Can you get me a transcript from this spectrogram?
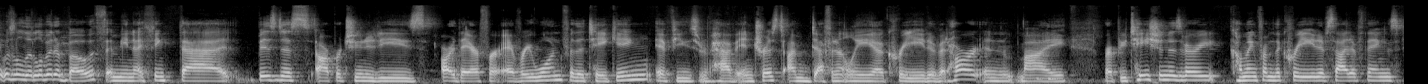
it, was a little bit of both. I mean, I think that business opportunities are there for everyone for the taking if you sort of have interest. I'm definitely a creative at heart, and my mm-hmm. reputation is very coming from the creative side of things.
